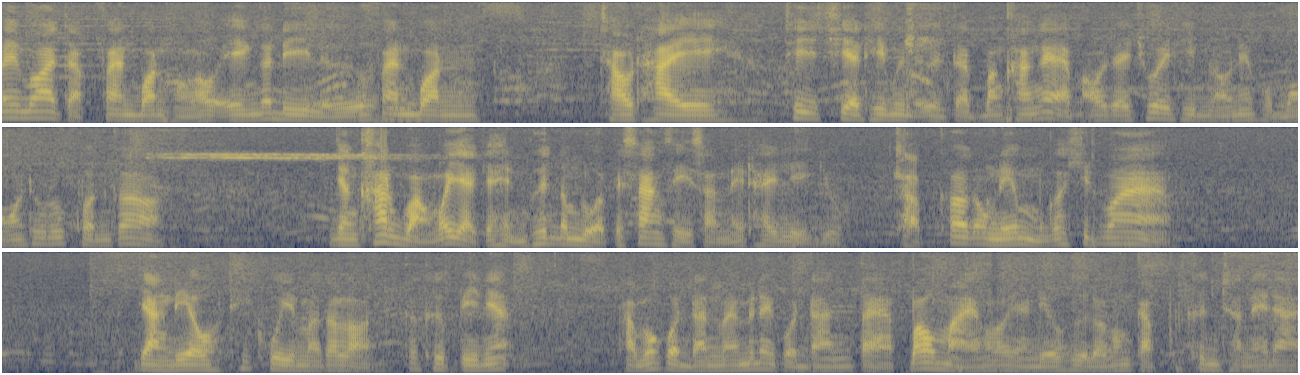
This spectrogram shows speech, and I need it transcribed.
ไม่ว่าจากแฟนบอลของเราเองก็ดี หรือแฟนบอลชาวไทยที่เชียร์ทีมอื่นๆแต่บางครั้งก็แอบเอาใจช่วยทีมเราเนี่ยผมมองว่าทุกๆคนก็ยังคาดหวังว่าอยากจะเห็นเพื่อนตำรวจไปสร้างสีสันในไทยลีกอยู่ครับก็ตรงนี้ผมก็คิดว่า อย่างเดียวที่คุยมาตลอดก็คือปีเนี้ย ถามว่ากดดันไหมไม่ได้กดดัน แต่เป้าหมายของเราอย่างเดียวคือเราต้องกลับขึ้นชั้นให้ได้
